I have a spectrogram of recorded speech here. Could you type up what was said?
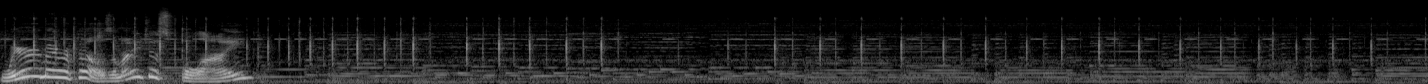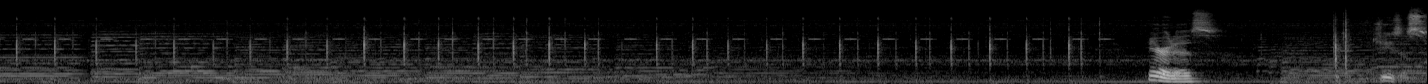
Where are my repels? Am I just blind? Here it is. Jesus.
